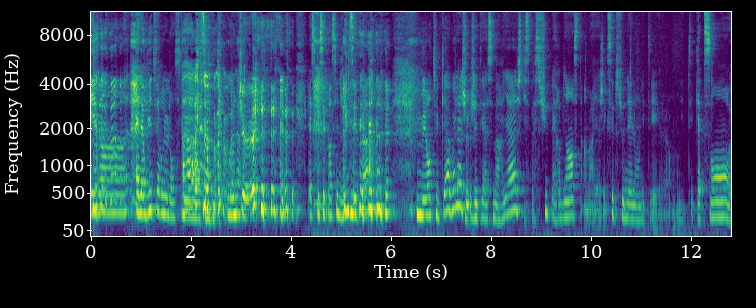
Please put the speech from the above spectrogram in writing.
Eh ben, elle a oublié de faire le lance. ah, Donc, euh, est-ce que c'est un signe? Je ne sais pas. Mais en tout cas, voilà, j'étais à ce mariage qui se passe super bien. C'était un mariage exceptionnel. On était, euh, on était 400.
